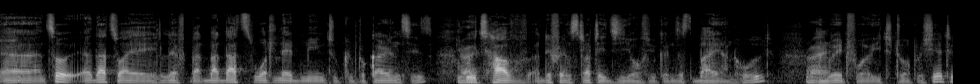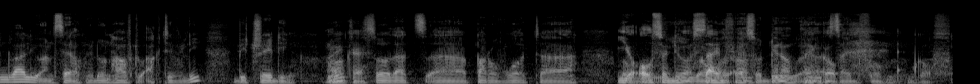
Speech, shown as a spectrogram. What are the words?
uh, so uh, that's why I left, but, but that's what led me into cryptocurrencies, Right. which have a different strategy of you can just buy and hold Right. and wait for it to appreciate in value and sell. You don't have to actively be trading. Right? Okay. So that's uh, part of what uh, You also do you aside from, also do you know, playing uh, golf. aside from golf.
